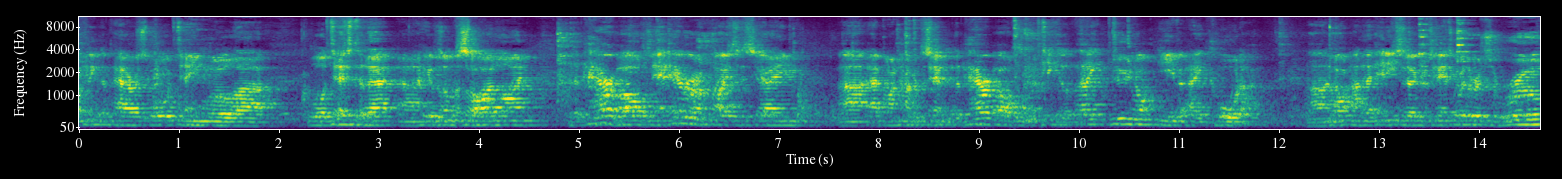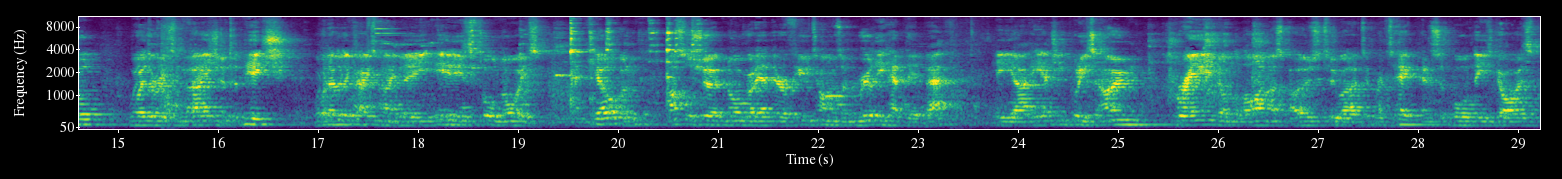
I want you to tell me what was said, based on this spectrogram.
I think the Para sport team will uh, will attest to that. Uh, he was on the sideline. The Bowls, now everyone plays this game uh, at 100%, but the Bowls in particular, they do not give a quarter. Uh, not under any circumstance, whether it's a rule, whether it's invasion of the pitch, whatever the case may be, it is full noise. And Kelvin, muscle shirt and all got out there a few times and really had their back. He, uh, he actually put his own brand on the line, I suppose, to, uh, to protect and support these guys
